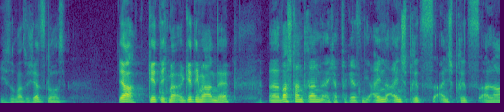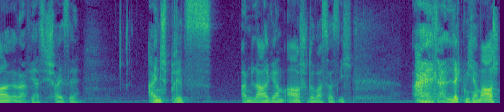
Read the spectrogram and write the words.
Ich so, was ist jetzt los? Ja, geht nicht mehr, geht nicht mehr an, ne? Äh, was stand dran? Ich habe vergessen, die Ein Einspritz, Einspritz, Alarm, wie heißt die Scheiße? Einspritzanlage am Arsch oder was weiß ich. Alter, leck mich am Arsch.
